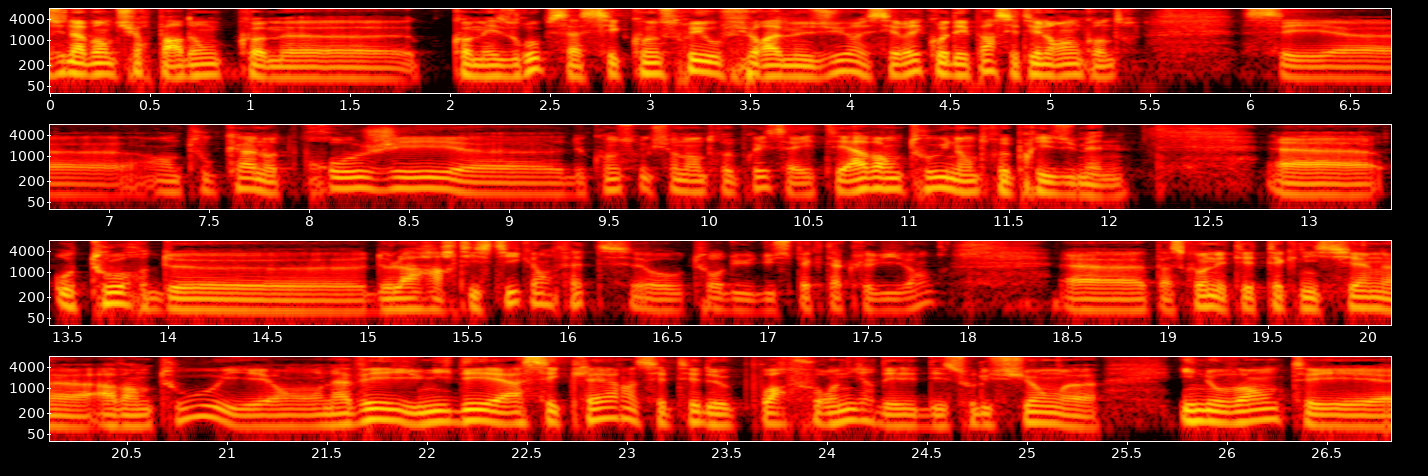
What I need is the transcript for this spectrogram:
une aventure, pardon, comme euh, comme S-Group, ça s'est construit au fur et à mesure. Et c'est vrai qu'au départ c'était une rencontre. C'est euh, en tout cas notre projet euh, de construction d'entreprise, ça a été avant tout une entreprise humaine. Autour de, de l'art artistique en fait, autour du spectacle vivant. Euh, parce qu'on était technicien euh, avant tout et on avait une idée assez claire, c'était de pouvoir fournir des, solutions euh, innovantes et,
